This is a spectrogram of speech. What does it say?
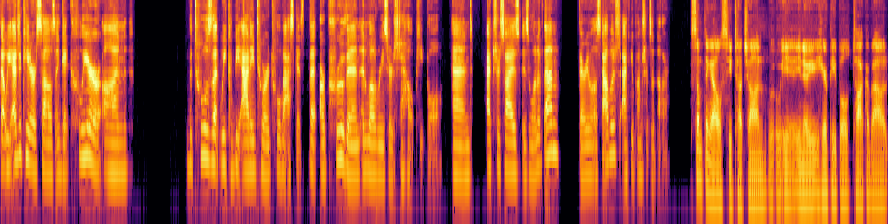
that we educate ourselves and get clear on the tools that we could be adding to our tool baskets that are proven and well researched to help people. And exercise is one of them very well established. Acupuncture is another. Something else you touch on, you know, you hear people talk about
